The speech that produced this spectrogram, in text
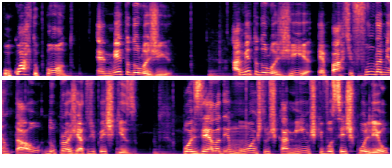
O quarto ponto é metodologia. A metodologia é parte fundamental do projeto de pesquisa, pois ela demonstra os caminhos que você escolheu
